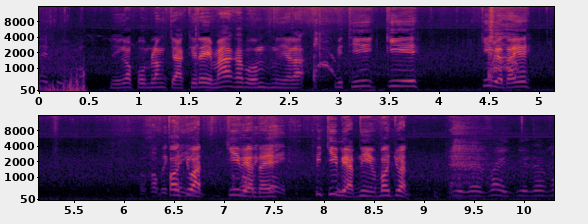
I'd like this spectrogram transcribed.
ได้สูตรเขานี่ก็ผมหลังจากที่ได้มาครับผมนี่ละวิธีกี้กี้แบบใด เข้าไปเป้าจวดกี้แบบใดพี่กี้แบบนี้เป้าจวดกินไฟกินไฟ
